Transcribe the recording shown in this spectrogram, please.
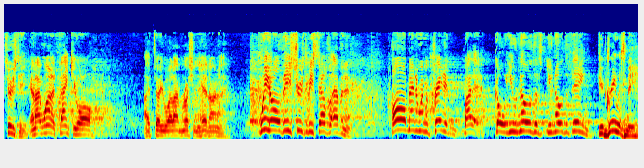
Tuesday, and I want to thank you all. I tell you what, I'm rushing ahead, aren't I? We hold these truths to be self-evident. All men and women created by go. You know the you know the thing. If you agree with me,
